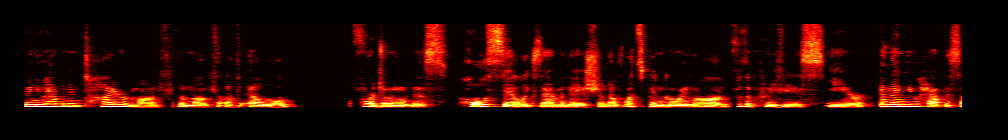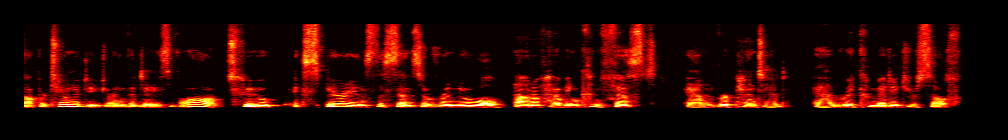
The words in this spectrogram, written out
Then you have an entire month, the month of Elul, for doing this wholesale examination of what's been going on for the previous year. And then you have this opportunity during the days of awe to experience the sense of renewal out of having confessed and repented and recommitted yourself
